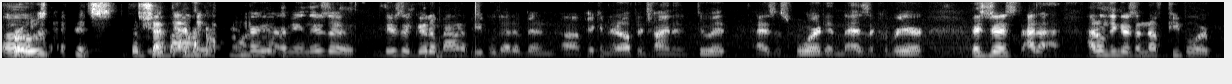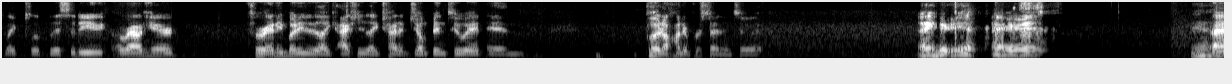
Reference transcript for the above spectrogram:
Uh, frozen, if it's the- shut the down. area, I mean, there's a there's a good amount of people that have been uh, picking it up and trying to do it as a sport and as a career. It's just I don't I don't think there's enough people or like publicity around here for anybody to like actually like try to jump into it and put hundred percent into it. I hear you. I hear you. Yeah, I, I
